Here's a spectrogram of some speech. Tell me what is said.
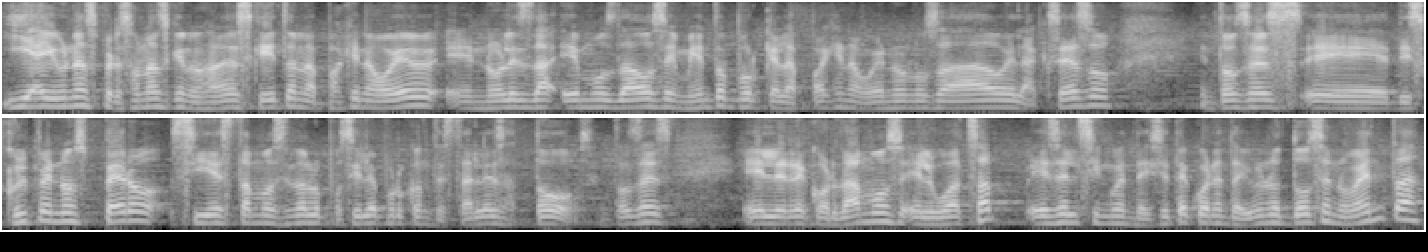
Y hay unas personas que nos han escrito en la página web, eh, no les hemos dado seguimiento porque la página web no nos ha dado el acceso. Entonces, eh, discúlpenos, pero sí estamos haciendo lo posible por contestarles a todos. Entonces, eh, les recordamos, el WhatsApp es el 5741-1290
